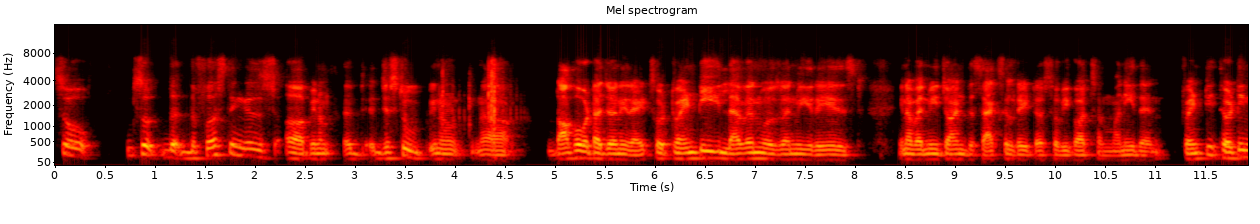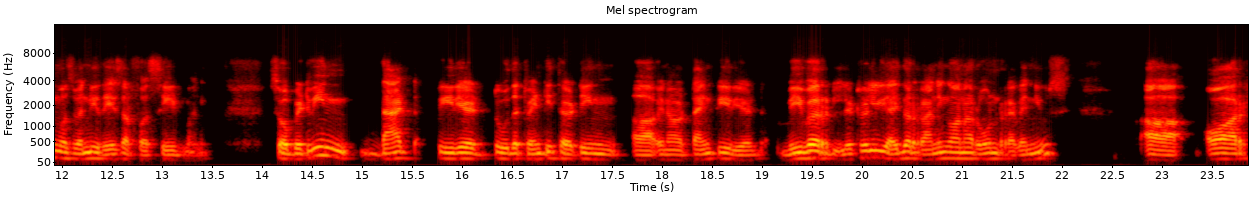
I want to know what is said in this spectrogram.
so so the, the first thing is uh, you know uh, just to you know uh, talk about our journey right? So 2011 was when we raised you know when we joined this accelerator so we got some money then. 2013 was when we raised our first seed money. So between that period to the 2013 uh, you know time period we were literally either running on our own revenues uh, or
